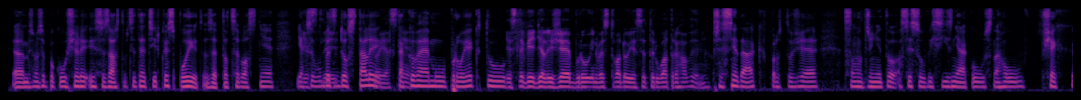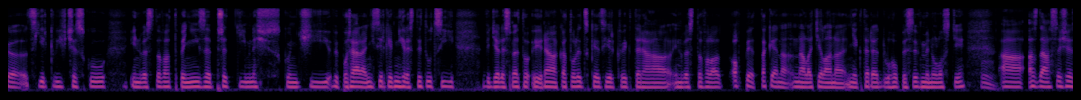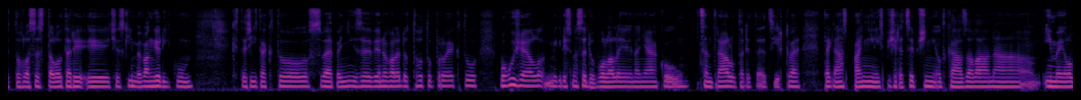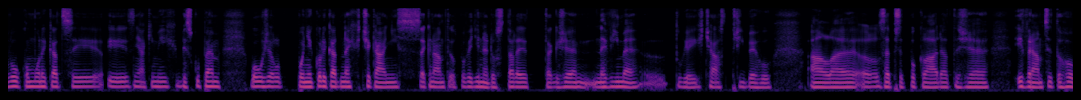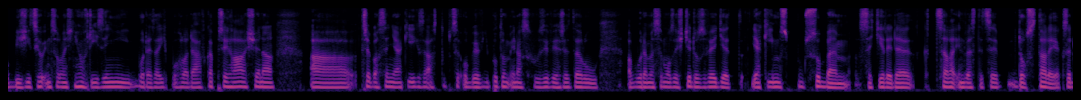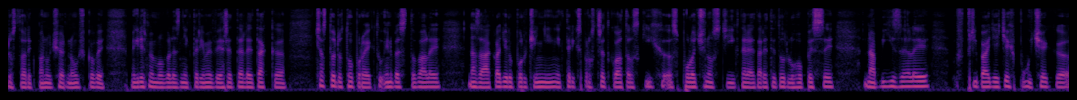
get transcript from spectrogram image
Eh, my jsme se pokoušeli i se zástupci té církve spojit, zeptat se vlastně, jak jestli, se vůbec dostali no jasně, k takovému projektu. Jestli věděli, že budou investovat do jeseterů a trhavin. Přesně tak, protože samozřejmě to asi souvisí s nějakou snahou všech církví v Česku investovat peníze předtím, než skončí vypořádání církevních restitucí. Viděli jsme to i na katolické církvi, která investovala opět také na, naletěla na některé dluhopisy v minulosti. Hmm. A, a zdá se, že tohle se stalo tady i českým evangelíkům, kteří takto své peníze věnovali do tohoto projektu. Bohužel, my když jsme se dovolali na nějakou centrálu tady té církve, tak nás paní nejspíš recepční odkázala na e-mailovou komunikaci i s nějakým jejich biskupem. Bohužel po několika dnech čekání se k nám ty odpovědi nedostaly, takže nevíme eh, tu jejich část příběhu, ale lze předpokládat, že i v rámci toho běžícího insolvenčního řízení bude ta jejich pohledávka přihlášena a třeba se nějaký jejich zástupce objeví potom i na schůzi věřitelů a budeme se moct ještě dozvědět, jakým způsobem se ti lidé k celé investici dostali, jak se dostali k panu Černouškovi. My, když jsme mluvili s některými věřiteli, tak eh, často do toho projektu investovali na základě doporučení některých zprostředkovatelských eh, společností, které tady tyto dluhopisy nabízely. V případě těch půjček eh,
